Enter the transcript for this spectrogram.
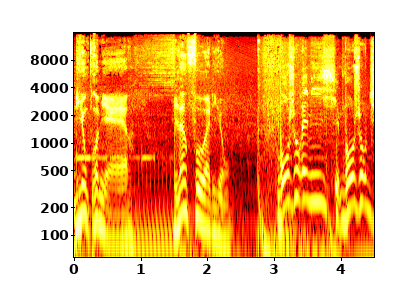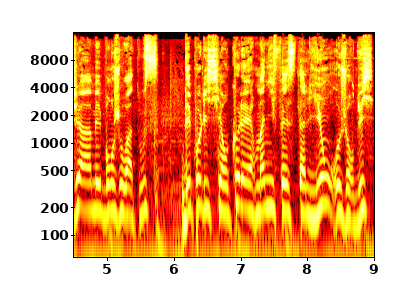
Lyon Première, l'info à Lyon. Bonjour Rémi, bonjour Jam et bonjour à tous. Des policiers en colère manifestent à Lyon aujourd'hui.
